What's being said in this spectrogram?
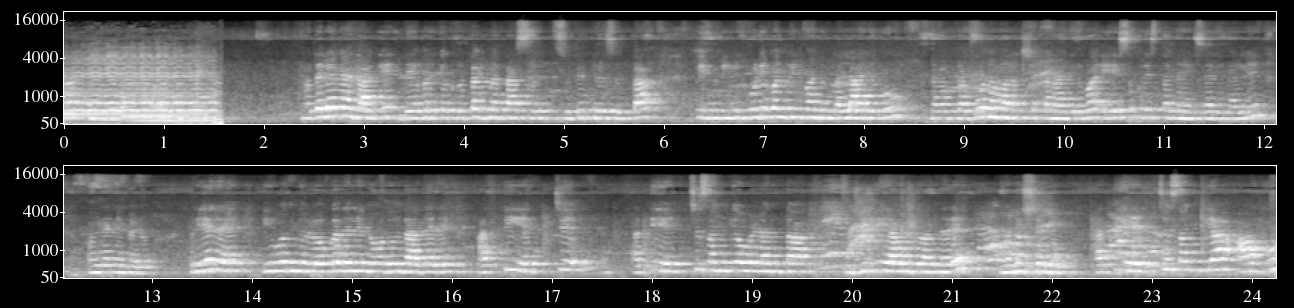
ಪ್ರಾರ್ಥನೆ ಮೊದಲನೇದಾಗಿ ದೇವರಿಗೆ ಕೃತಜ್ಞತಾ ಸುದ್ದಿ ತಿಳಿಸುತ್ತಾ ಇಲ್ಲಿ ಕೂಡಿ ಬಂದಿರುವ ನಿಮ್ಮೆಲ್ಲರಿಗೂ ನಮ್ಮ ಪ್ರಭು, ನಮ್ಮ ರಕ್ಷಕನಾಗಿರುವ ಯೇಸು ಕ್ರಿಸ್ತನ ಹೆಸರಿನಲ್ಲಿ ವಂದನೆಗಳು. ಪ್ರಿಯರೇ, ಈ ಒಂದು ಲೋಕದಲ್ಲಿ ನೋಡುವುದಾದರೆ ಅತಿ ಹೆಚ್ಚು ಅತಿ ಹೆಚ್ಚು ಸಂಖ್ಯೆ ಉಳ್ಳಂತ ಜೀವಿ ಯಾವುದು ಅಂದರೆ ಮನುಷ್ಯನು. ಅತಿ ಹೆಚ್ಚು ಸಂಖ್ಯೆ ಹಾಗೂ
